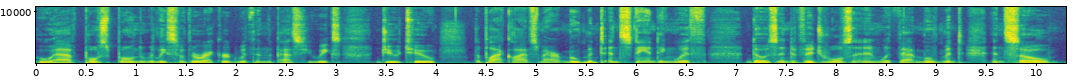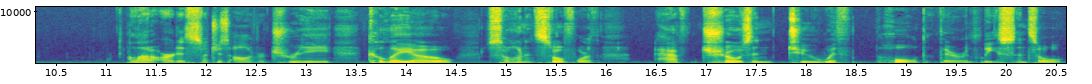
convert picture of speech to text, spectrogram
who have postponed the release of the record within the past few weeks due to the Black Lives Matter movement and standing with those individuals and with that movement. And so, a lot of artists such as Oliver Tree, Kaleo, so on and so forth, have chosen to withhold their release. And so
